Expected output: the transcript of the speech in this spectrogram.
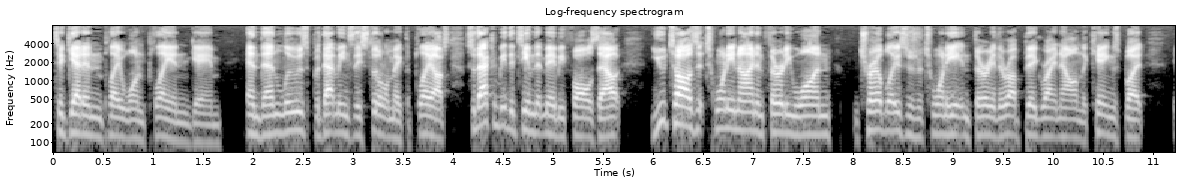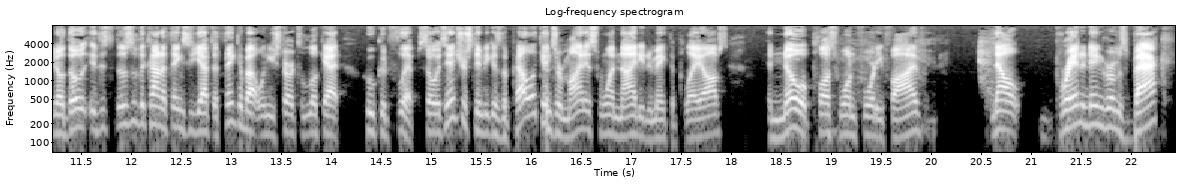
to get in and play one play in game and then lose, but that means they still don't make the playoffs. So that could be the team that maybe falls out. Utah's at 29 and 31. The Trailblazers are 28 and 30. They're up big right now on the Kings, but you know those those are the kind of things that you have to think about when you start to look at who could flip. So it's interesting because the Pelicans are minus 190 to make the playoffs and no plus 145. Now Brandon Ingram's back.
